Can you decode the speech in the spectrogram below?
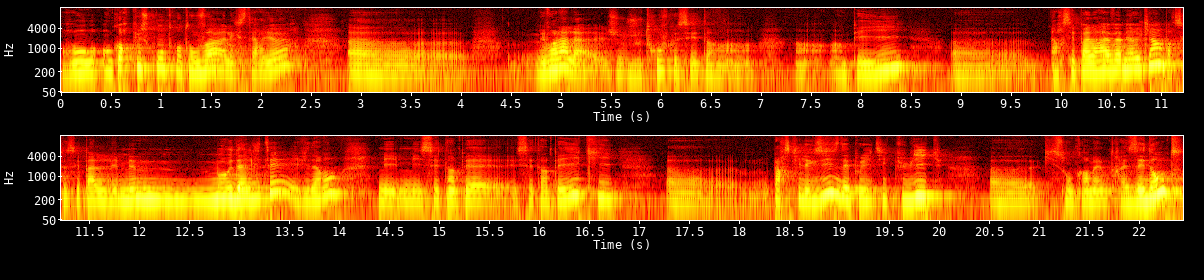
rend encore plus compte quand on va à l'extérieur. mais voilà, là, je, trouve que c'est un, pays euh, alors c'est pas le rêve américain parce que c'est pas les mêmes modalités évidemment, mais, c'est un, un, pays qui, euh, parce qu'il existe des politiques publiques euh, qui sont quand même très aidantes,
